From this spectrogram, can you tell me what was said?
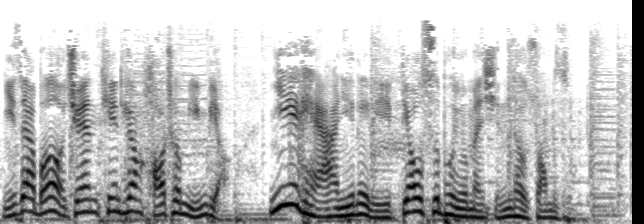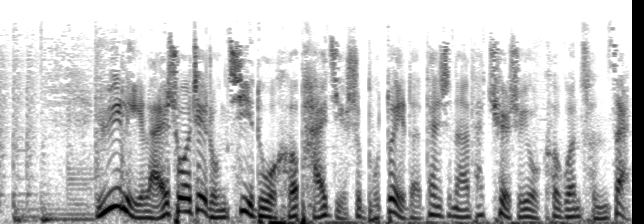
你在朋友圈天天豪车名表，你看下你那里屌丝朋友们心头爽不爽？于理来说，这种嫉妒和排挤是不对的，但是呢，它确实有客观存在，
